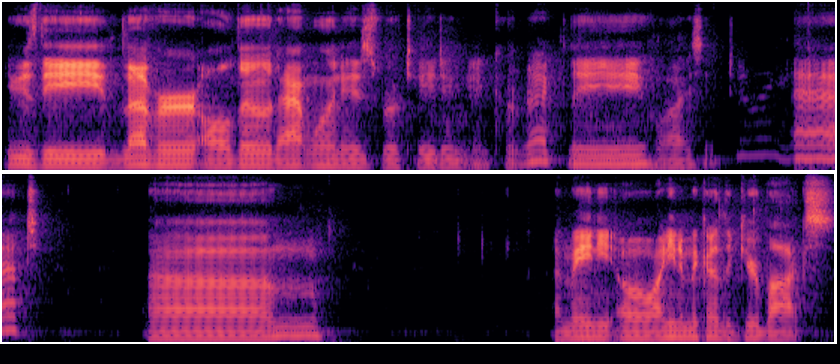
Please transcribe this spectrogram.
Use the lever, although that one is rotating incorrectly. Why is it doing that? Um, I may need, oh, I need to make another gearbox.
